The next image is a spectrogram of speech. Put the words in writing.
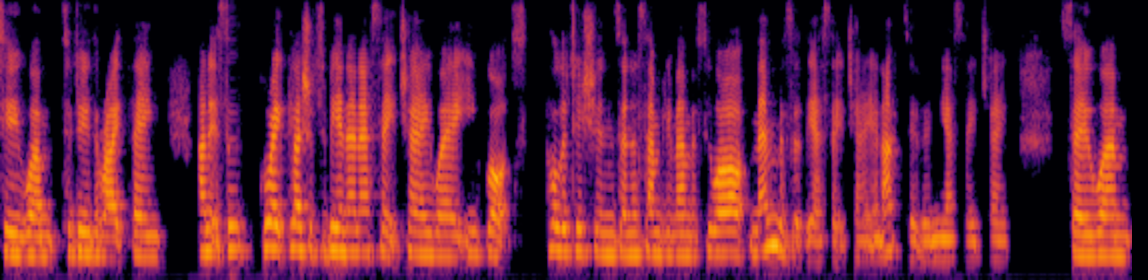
to um, to do the right thing. And it's a great pleasure to be in an SHA where you've got politicians and assembly members who are members at the SHA and active in the SHA. So um,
